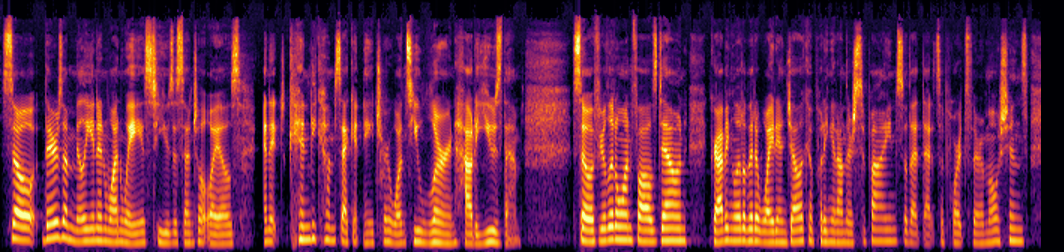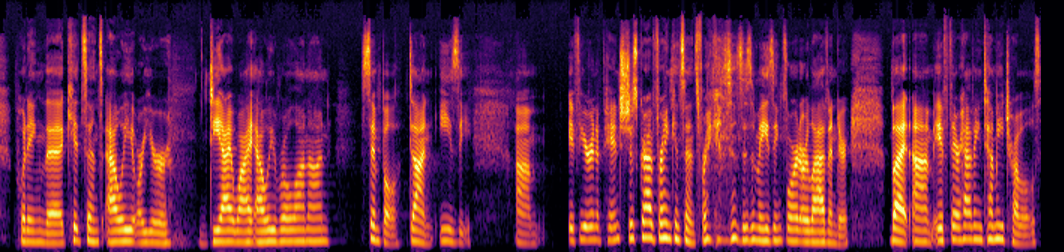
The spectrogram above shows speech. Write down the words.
So, there's a million and one ways to use essential oils, and it can become second nature once you learn how to use them. So, if your little one falls down, grabbing a little bit of white angelica, putting it on their spine so that that supports their emotions, putting the KidScents Owie or your DIY Owie roll on on, simple, done, easy. Um, if you're in a pinch, just grab frankincense. Frankincense is amazing for it, or lavender. But um, if they're having tummy troubles,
